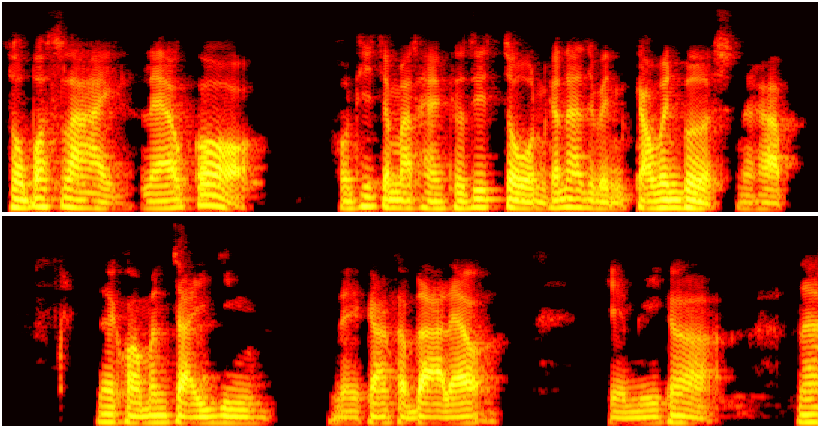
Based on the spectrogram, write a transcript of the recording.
โซบอสไลแล้วก็คนที่จะมาแทนเคอร์ซิสโจนก็น่าจะเป็นกาเวนเบิร์ชนะครับได้ความมั่นใจยิงในกลางสัปดาห์แล้ว เกมนี้ก็น่า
